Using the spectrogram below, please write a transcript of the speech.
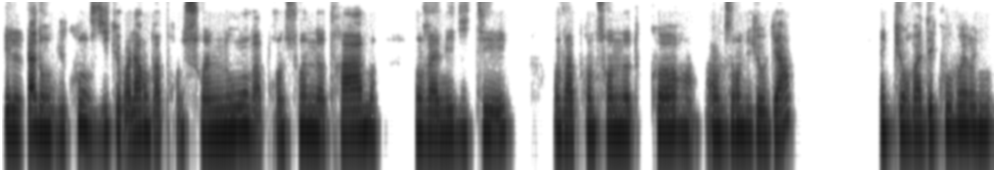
Et là, donc, du coup, on se dit que voilà, on va prendre soin de nous, on va prendre soin de notre âme, on va méditer, on va prendre soin de notre corps en faisant du yoga. Et puis, on va découvrir une,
